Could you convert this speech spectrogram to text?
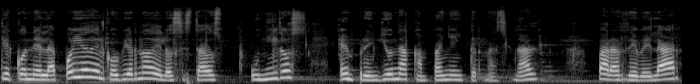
que con el apoyo del gobierno de los Estados Unidos emprendió una campaña internacional para rebelar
